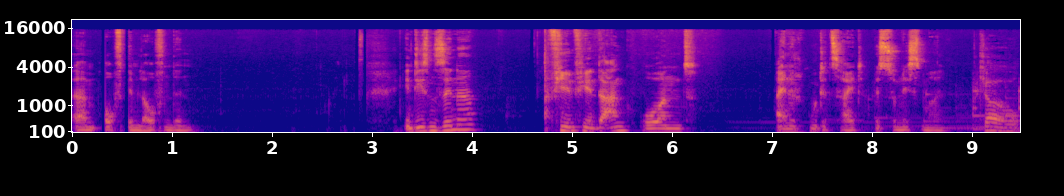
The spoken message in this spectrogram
ähm, auf dem Laufenden. In diesem Sinne, vielen, vielen Dank und eine gute Zeit. Bis zum nächsten Mal. Ciao.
